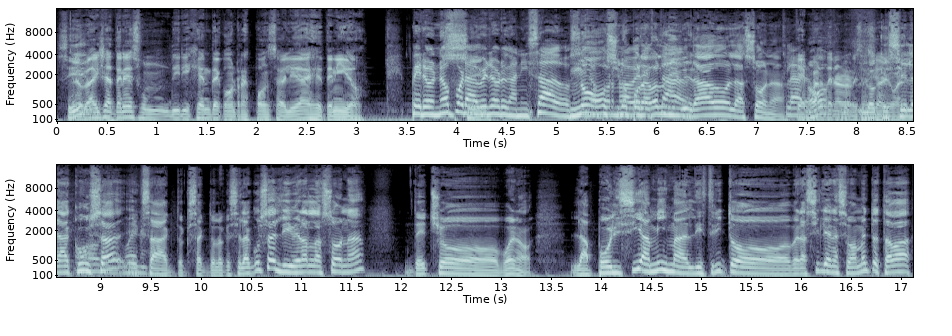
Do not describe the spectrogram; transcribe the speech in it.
¿sí? Pero ahí ya tenés un dirigente con responsabilidades detenido. Pero no por Sí. haber organizado, sino No, por sino no por haber estado. liberado la zona. Claro. Que es ¿no? parte de la organización Lo que igual. se le acusa, bueno. exacto, exacto. Lo que se le acusa es liberar la zona. De hecho, bueno, la policía misma del distrito Brasilia en ese momento estaba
